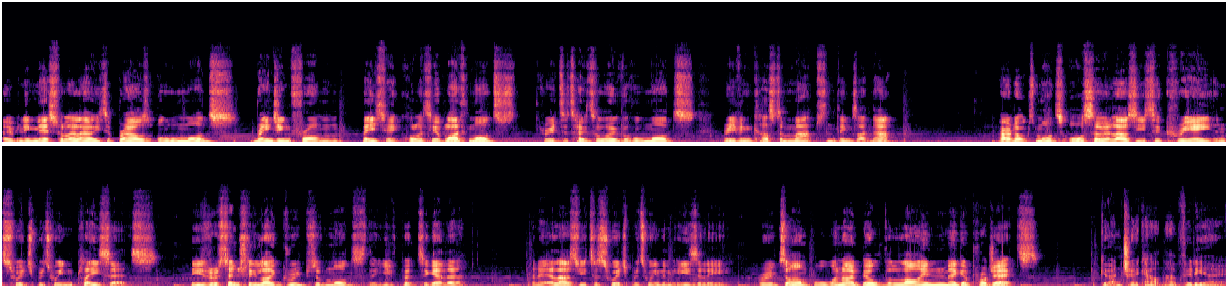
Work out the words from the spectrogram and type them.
Opening this will allow you to browse all mods, ranging from basic quality of life mods, through to total overhaul mods, or even custom maps and things like that. Paradox mods also allows you to create and switch between playsets. These are essentially like groups of mods that you've put together and it allows you to switch between them easily. For example, when I built the Line Mega projects, go and check out that video.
